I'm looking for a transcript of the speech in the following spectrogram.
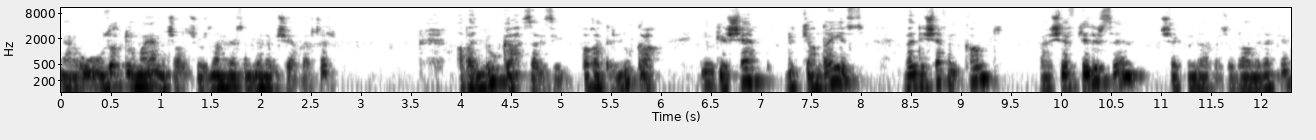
yani o uzak durmaya mı çalışıyor zannedersem öyle bir şey arkadaşlar. Aber Luca sagt sie. Fakat Luca im Geschäft dükkandayız. Wenn die Chefin kommt yani şef gelirse şeklinde arkadaşlar devam ederken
